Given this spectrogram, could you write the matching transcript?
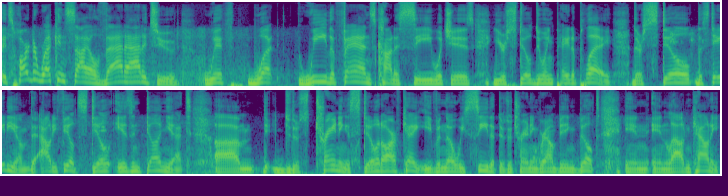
It's hard to reconcile that attitude with what we the fans kind of see which is you're still doing pay to play there's still the stadium the audi field still isn't done yet um, this training is still at rfk even though we see that there's a training ground being built in in loudoun county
